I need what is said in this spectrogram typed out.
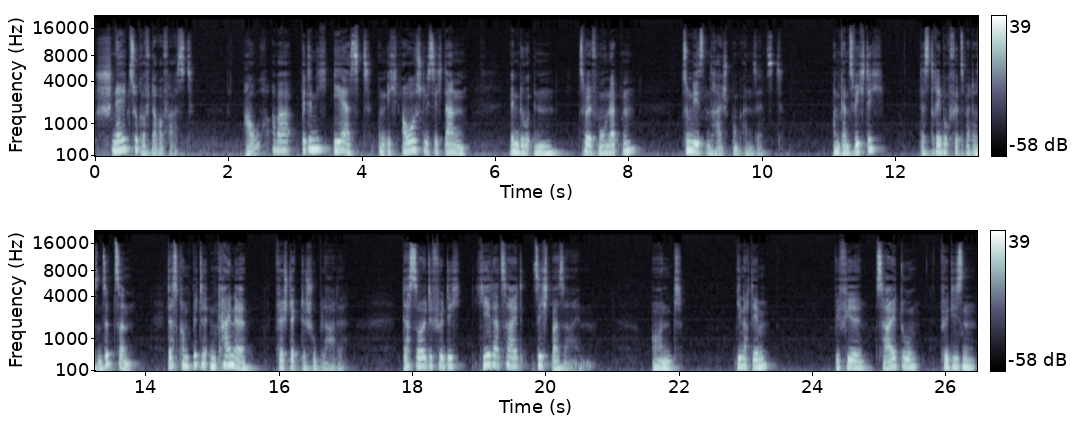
schnell Zugriff darauf hast. Auch, aber bitte nicht erst und nicht ausschließlich dann, wenn du in zwölf Monaten zum nächsten Dreisprung ansetzt. Und ganz wichtig, das Drehbuch für 2017, das kommt bitte in keine versteckte Schublade. Das sollte für dich jederzeit sichtbar sein. Und je nachdem, wie viel Zeit du für diesen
